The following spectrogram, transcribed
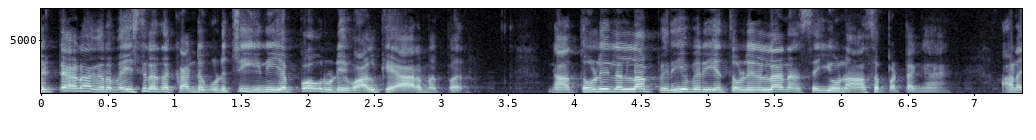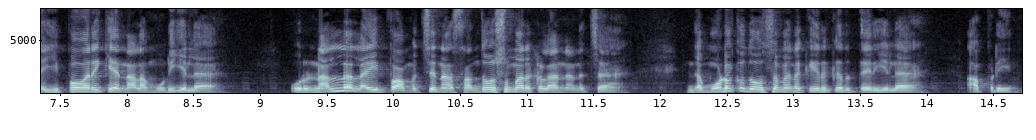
ரிட்டையர்ட் ஆகிற வயசில் அதை கண்டுபிடிச்சி இனி எப்போ அவருடைய வாழ்க்கையை ஆரம்பிப்பார்? நான் தொழிலெல்லாம் பெரிய பெரிய தொழிலெல்லாம் நான் செய்யணும்னு ஆசைப்பட்டேங்க. ஆனால் இப்போ வரைக்கும் என்னால் முடியல. ஒரு நல்ல லைஃப் அமைச்சு நான் சந்தோஷமாக இருக்கலாம்னு நினச்சேன். இந்த முடக்கு தோஷம் எனக்கு இருக்கிறது தெரியல அப்படின்னு.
